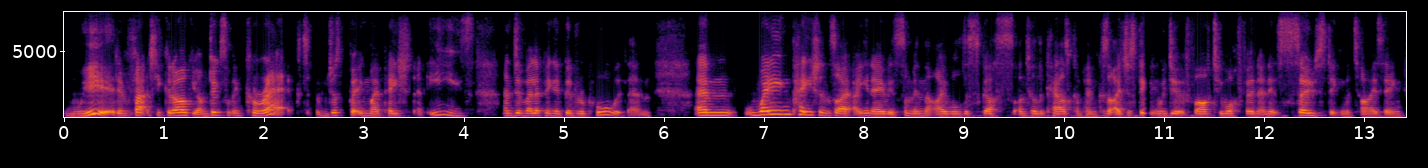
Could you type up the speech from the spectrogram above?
weird. In fact, you could argue I'm doing something correct. I'm just putting my patient at ease and developing a good rapport with them. Um, weighing patients, I you know, is something that I will discuss until the cows come home because I just think we do it far too often and it's so stigmatizing.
